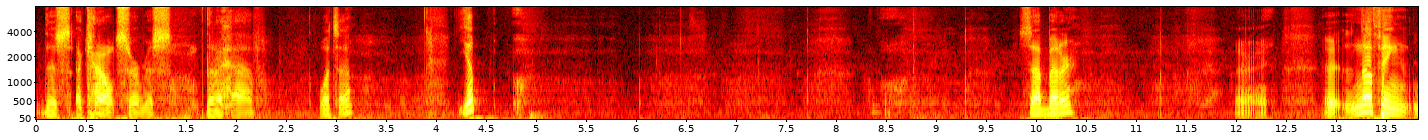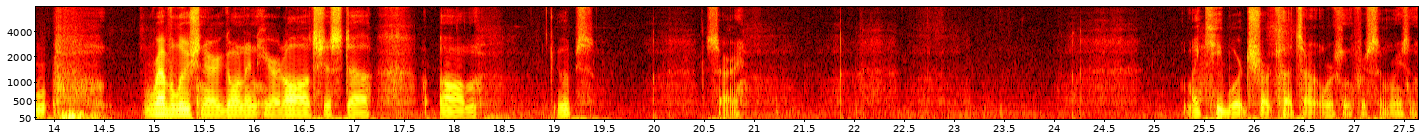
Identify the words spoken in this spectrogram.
this account service that I have. What's that? Yep. Is that better? All right. Uh, nothing revolutionary going in here at all. It's just, uh, um, oops. Sorry. My keyboard shortcuts aren't working for some reason.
